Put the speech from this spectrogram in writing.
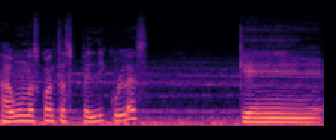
a unas cuantas películas que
